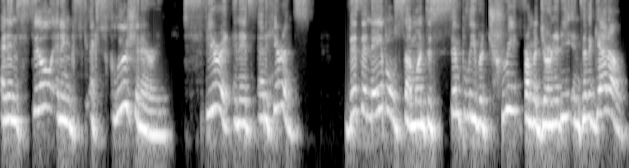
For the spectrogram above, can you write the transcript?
and instill an ex- exclusionary spirit in its adherents. This enables someone to simply retreat from modernity into the ghetto.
